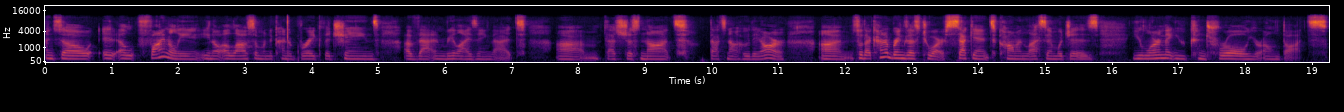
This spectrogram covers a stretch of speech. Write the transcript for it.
and so it uh, finally, you know, allows someone to kind of break the chains of that and realizing that um, that's just not that's not who they are. Um, so that kind of brings us to our second common lesson, which is you learn that you control your own thoughts.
